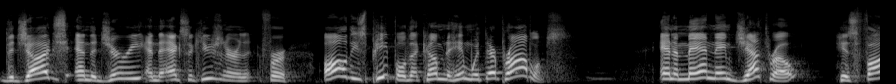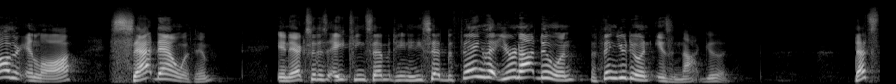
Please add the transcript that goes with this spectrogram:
the judge and the jury and the executioner for all these people that come to him with their problems. And a man named Jethro, his father in law, sat down with him in Exodus 18 17, and he said, The thing that you're not doing, the thing you're doing is not good. That's,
